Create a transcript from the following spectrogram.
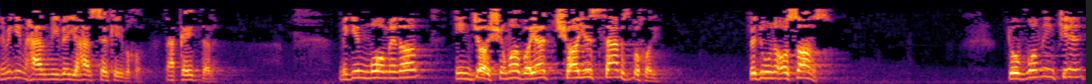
نمیگیم هر میوه یا هر سرکه‌ای بخور. نه قید داره. میگیم مؤمنان اینجا شما باید چای سبز بخورید. بدون اسانس. دوم این که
